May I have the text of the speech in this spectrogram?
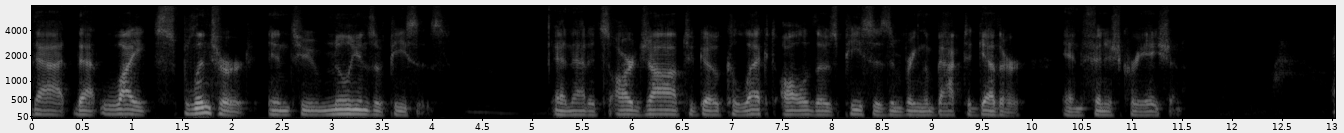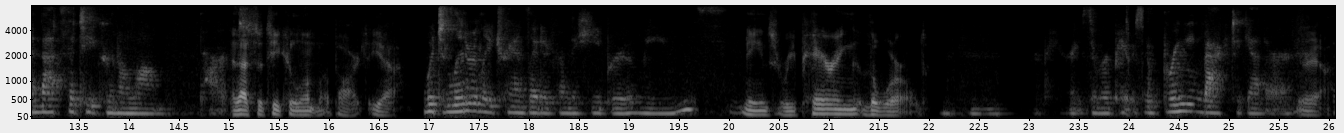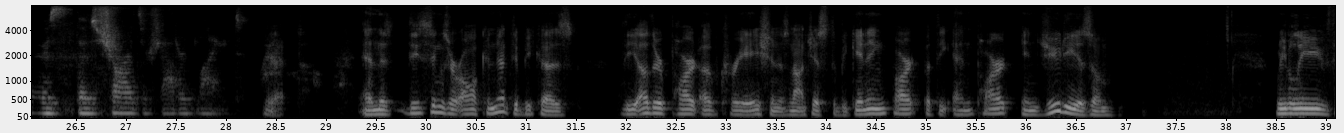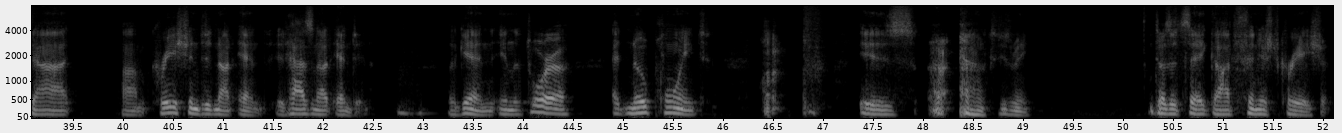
that that light splintered into millions of pieces, and that it's our job to go collect all of those pieces and bring them back together and finish creation. And that's the tikkun olam part. And that's the tikkun olam part, yeah. Which literally translated from the Hebrew means? Means repairing the world. Mm-hmm. Repairing. So repair. So bringing back together yeah. those those shards of shattered light. Yeah. And the, these things are all connected because the other part of creation is not just the beginning part, but the end part. In Judaism, we believe that um, creation did not end. It has not ended. Again, in the Torah, at no point is, excuse me, does it say God finished creation.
